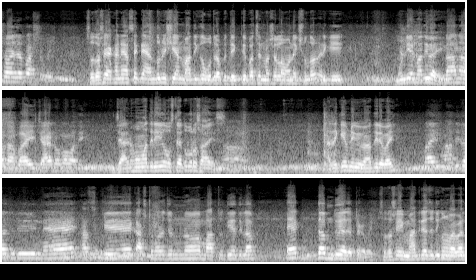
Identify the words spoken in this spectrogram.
ছয় হাজার পাঁচশো ভাই। সদস্য এখানে আছে একটা ইন্দোনেশিয়ান মাদি কবুতর আপনি দেখতে পাচ্ছেন মাসাল্লাহ অনেক সুন্দর। এটা কি মুন্ডিয়ান মাদি ভাই? না না না ভাই জায়ান ওমামাদি জায়ন মোহাম্মদের এই অবস্থা এত বড় সাইজ আচ্ছা কেমনি মাদিরে ভাই? ভাই মাদিরা যদি নেয় আজকে কাস্টমারের জন্য মাত্র দিয়ে দিলাম একদম দুই হাজার টাকা ভাই। সদস্য এই মাদিরা যদি কোনো ব্যবহার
